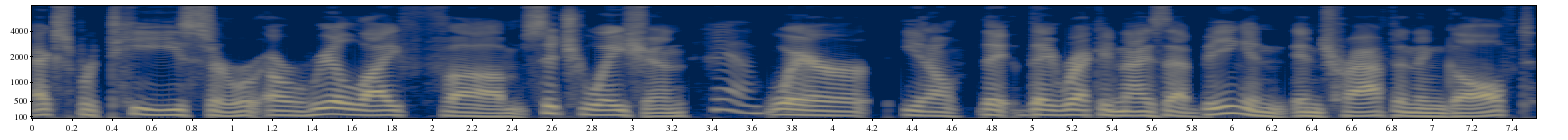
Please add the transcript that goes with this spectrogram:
expertise or a real life um, situation Yeah. where you know they, they recognize that being in, entrapped and engulfed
